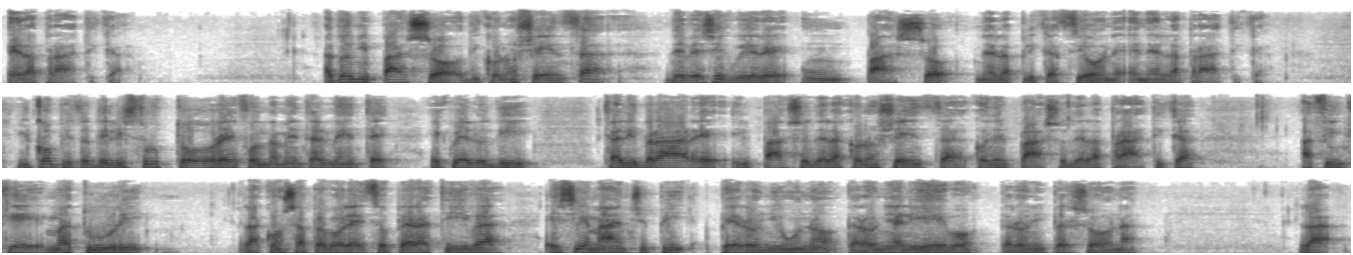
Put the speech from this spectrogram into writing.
e la pratica. Ad ogni passo di conoscenza deve seguire un passo nell'applicazione e nella pratica. Il compito dell'istruttore fondamentalmente è quello di calibrare il passo della conoscenza con il passo della pratica affinché maturi la consapevolezza operativa e si emancipi per ognuno, per ogni allievo, per ogni persona, la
